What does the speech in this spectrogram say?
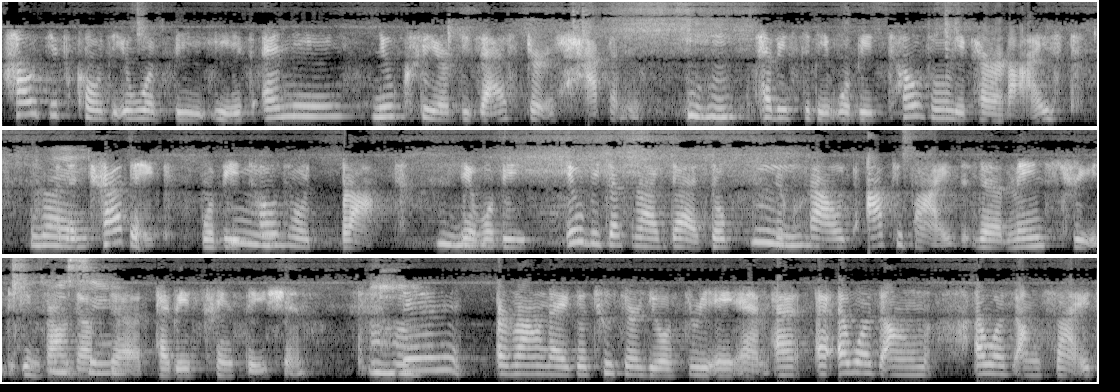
how difficult it would be if any nuclear disaster happens. Mm-hmm. Taipei City would be totally paralyzed. Right. The traffic would be mm. totally blocked. Mm-hmm. It will be it will be just like that. So mm. the crowd occupied the main street in front of the Taipei train station. Uh-huh. Then around like two thirty or three a.m. I, I, I was on I was on site.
